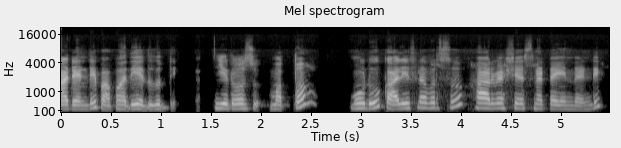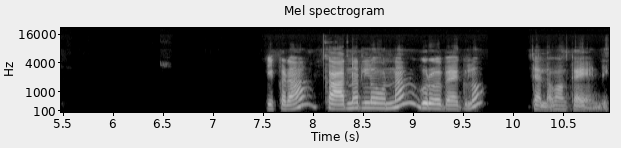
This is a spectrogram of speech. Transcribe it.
ఆడండి పాపం అది ఎదుగుద్ది. ఈరోజు మొత్తం మూడు కాలీఫ్లవర్స్ హార్వెస్ట్ చేసినట్టు అయిందండి. ఇక్కడ కార్నర్లో ఉన్న గ్రో బ్యాగ్లో తెల్ల వంకాయ అండి.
